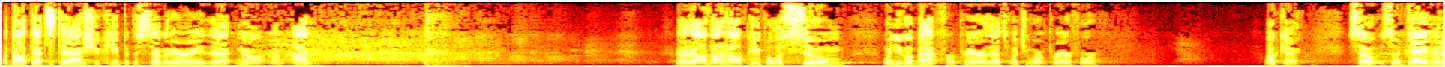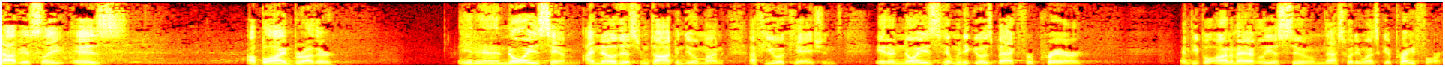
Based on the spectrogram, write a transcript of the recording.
About that stash you keep at the seminary that, no, I'm, I'm no, no, about how people assume when you go back for prayer, that's what you want prayer for? Okay. So, so David obviously is a blind brother. And it annoys him. I know this from talking to him on a few occasions. It annoys him when he goes back for prayer and people automatically assume that's what he wants to get prayed for.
